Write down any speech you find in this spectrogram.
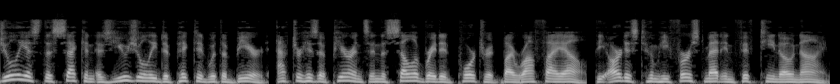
Julius II is usually depicted with a beard, after his appearance in the celebrated portrait by Raphael, the artist whom he first met in 1509.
